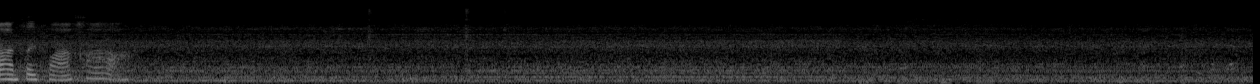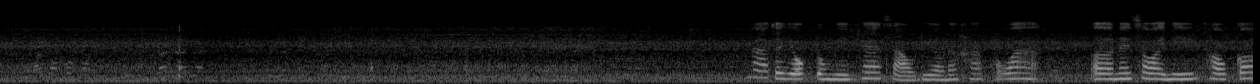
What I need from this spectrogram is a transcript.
การไฟฟ้าค่ะาจะยกตรงนี้แค่เสาเดียวนะคะ เพราะว่าในซอยนี้เขาก็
